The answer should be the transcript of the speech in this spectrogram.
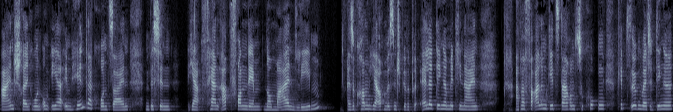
Einschränkungen, um eher im Hintergrund sein, ein bisschen ja fernab von dem normalen Leben. Also kommen hier auch ein bisschen spirituelle Dinge mit hinein. Aber vor allem geht's darum zu gucken, gibt's irgendwelche Dinge,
